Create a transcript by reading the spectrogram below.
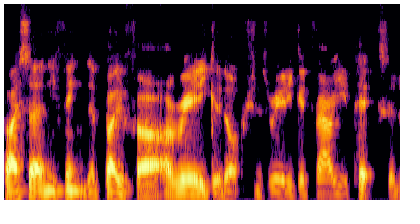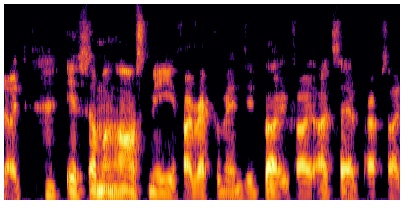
But I certainly think that both are, are really good options, really good value picks. And I'd, if someone asked me if I recommended both, I, would say perhaps I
